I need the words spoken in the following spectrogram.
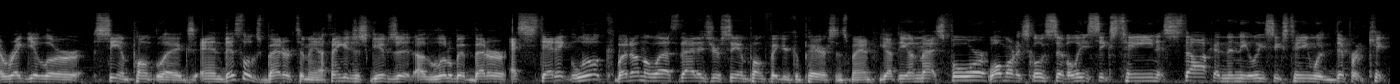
regular CM Punk legs, and this looks better to me. I think it just gives it a little bit better aesthetic look, but nonetheless, that is your CM Punk figure comparisons, man. You got the Unmatched 4, Walmart exclusive Elite 16 stock, and then the Elite 16 with different kick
